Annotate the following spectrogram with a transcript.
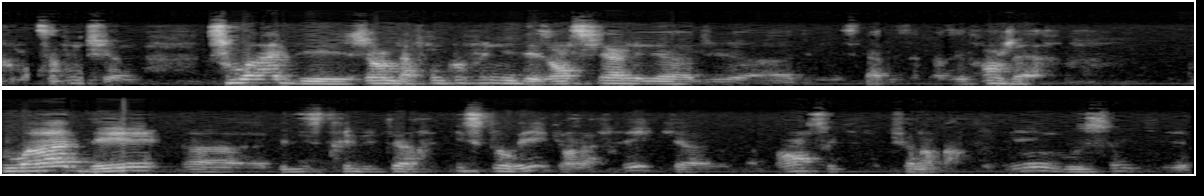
comment ça fonctionne, soit des gens de la francophonie, des anciens du, euh, du, ministère des Affaires étrangères, soit des, euh, distributeurs historiques en Afrique, euh, notamment ceux qui fonctionnent en marketing ou ceux qui,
